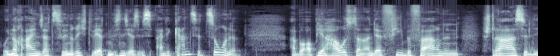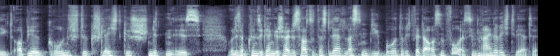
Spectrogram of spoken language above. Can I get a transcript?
Und noch ein Satz zu den Richtwerten. Wissen Sie, das ist eine ganze Zone. Aber ob ihr Haus dann an der vielbefahrenen Straße liegt, ob ihr Grundstück schlecht geschnitten ist und deshalb können sie kein gescheites Haus, das lassen die Bodenrichtwerte außen vor. Es sind mhm. reine Richtwerte.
